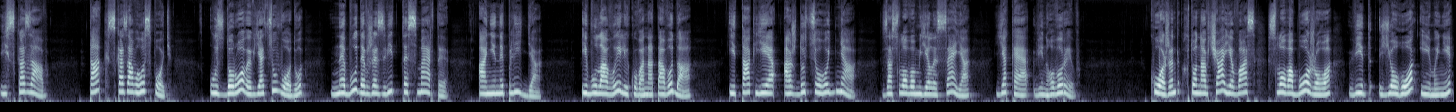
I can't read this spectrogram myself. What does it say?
і сказав: Так сказав Господь, уздоровив я цю воду, не буде вже звідти смерти, ані непліддя, і була вилікувана та вода, і так є аж до цього дня, за словом Єлисея, яке він говорив. Кожен, хто навчає вас Слова Божого від Його імені,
